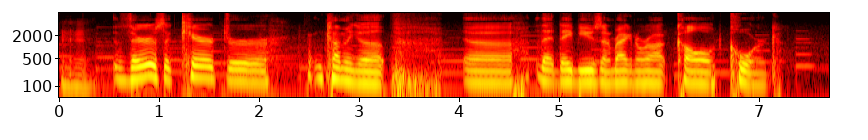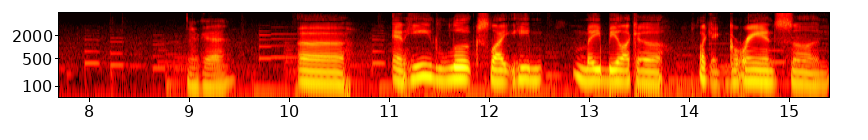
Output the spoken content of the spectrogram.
Mhm. There's a character coming up uh, that debuts in Ragnarok called Korg. Okay. uh, and he looks like he may be like a like a grandson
